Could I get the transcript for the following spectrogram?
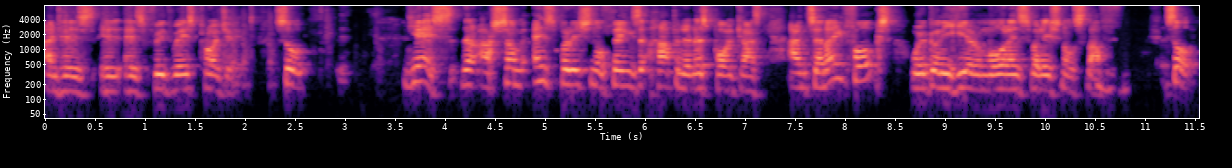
and his, his, his food waste project. So yes, there are some inspirational things that happen in this podcast. And tonight, folks, we're going to hear more inspirational stuff. So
